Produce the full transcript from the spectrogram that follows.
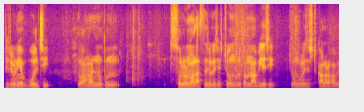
ভিডিও নিয়ে বলছি। তো আমার নতুন সোলোর মাল আসতে চলেছে, চোঙগুলো সব নাবিয়েছি, চোঙগুলো জাস্ট কালার হবে।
